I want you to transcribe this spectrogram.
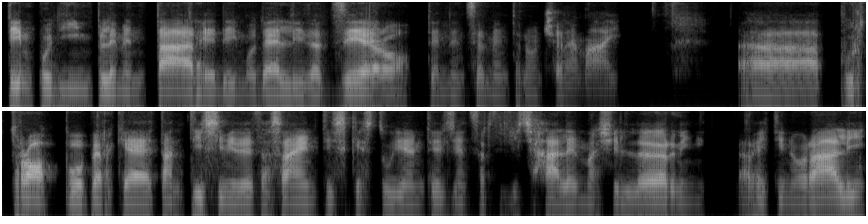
tempo di implementare dei modelli da zero tendenzialmente non ce n'è mai. Uh, purtroppo perché tantissimi data scientists che studiano intelligenza artificiale, machine learning, reti neurali,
